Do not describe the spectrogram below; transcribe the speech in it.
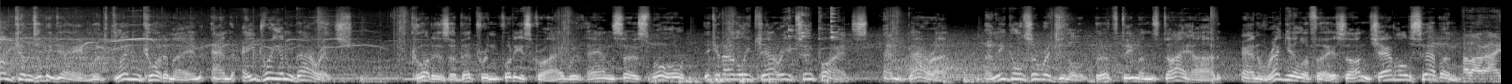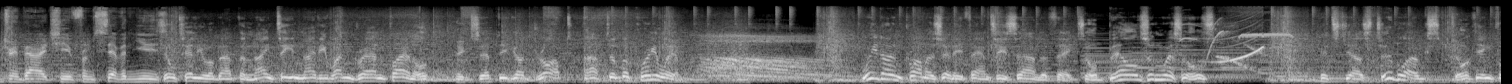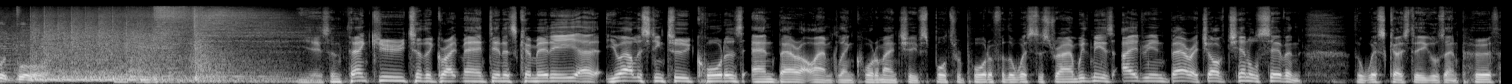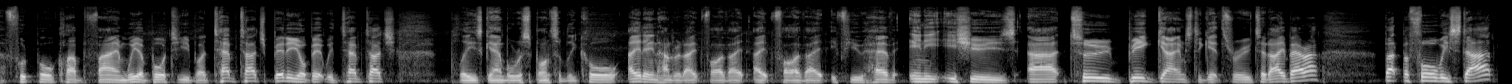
Welcome to the game with Glenn Quartermain and Adrian Barrett. Quarter's a veteran footy scribe with hands so small he can only carry two pints. And Barra, an Eagles original, Perth Demons diehard, and regular face on Channel 7. Hello, Adrian Barrett here from 7 News. He'll tell you about the 1991 Grand Final, except he got dropped after the prelim. Oh. We don't promise any fancy sound effects or bells and whistles. It's just two blokes talking football. Yes, and thank you to the great man Dennis Cometti. Uh, you are listening to Quarters and Barra. I am Glenn Quartermain, Chief Sports Reporter for the West Australian. With me is Adrian Barrett of Channel 7, the West Coast Eagles and Perth Football Club fame. We are brought to you by Tab Touch. Better your bet with Tab Touch. Please gamble responsibly. Call 1800 858 858 if you have any issues. Uh, two big games to get through today, Barra. But before we start,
